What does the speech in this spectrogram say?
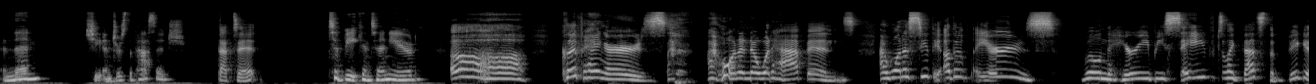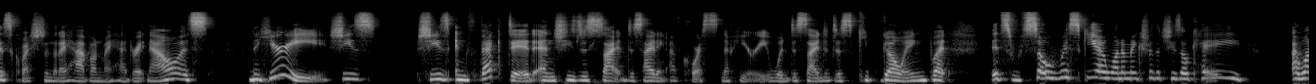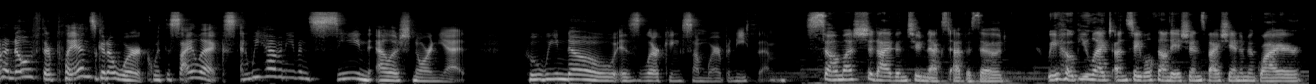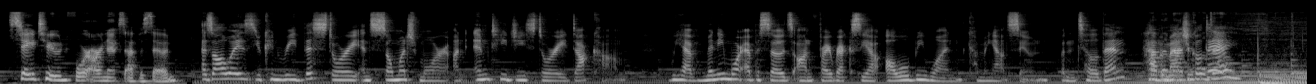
And then she enters the passage. That's it. To be continued. Oh, cliffhangers. I want to know what happens. I want to see the other layers. Will Nahiri be saved? Like, that's the biggest question that I have on my head right now. It's Nahiri, she's she's infected and she's deciding of course nahiri would decide to just keep going but it's so risky i want to make sure that she's okay. I want to know if their plan's going to work with the Sylex and we haven't even seen elesh norn yet who we know is lurking somewhere beneath them. So much to dive into next episode we hope you liked Unstable Foundations by Seanan McGuire. Stay tuned for our next episode. As always, you can read this story and so much more on mtgstory.com. We have many more episodes on Phyrexia All Will Be One coming out soon. But until then, have, have a, magical, magical day. day.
